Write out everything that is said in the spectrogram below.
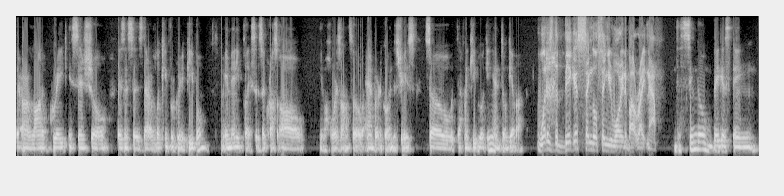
there are a lot of great essential businesses that are looking for great people in many places across all you know horizontal and vertical industries. So definitely keep looking and don't give up. What is the biggest single thing you're worried about right now? The single biggest thing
